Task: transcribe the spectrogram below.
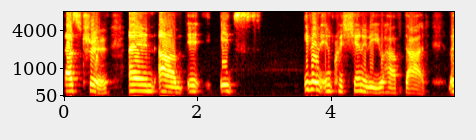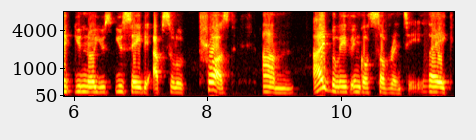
That's true. And um it it's even in christianity you have that. Like you know you you say the absolute trust. Um i believe in god's sovereignty. Like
